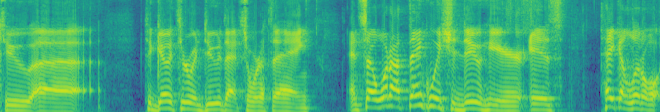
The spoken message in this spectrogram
to uh, to go through and do that sort of thing. And so, what I think we should do here is take a little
